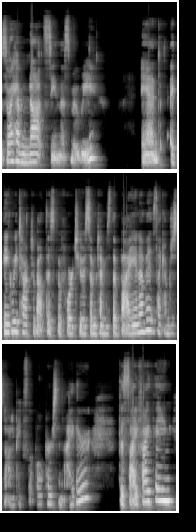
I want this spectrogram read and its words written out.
So I have not seen this movie. And I think we talked about this before too. Sometimes the buy in of it is like, I'm just not a big football person either. The sci fi thing,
